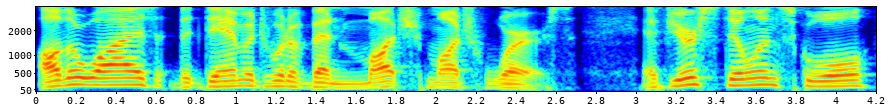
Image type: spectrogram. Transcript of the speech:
Otherwise, the damage would have been much, much worse. If you're still in school,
